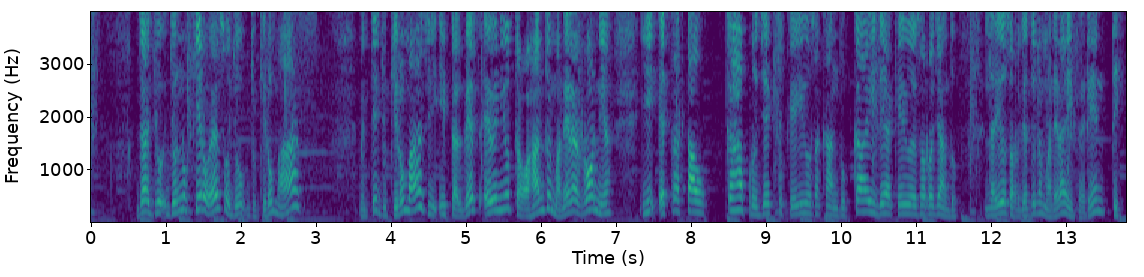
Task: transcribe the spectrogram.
O sea, yo, yo no quiero eso, yo, yo quiero más. ¿Me entiendes? Yo quiero más y, y tal vez he venido trabajando de manera errónea y he tratado cada proyecto que he ido sacando, cada idea que he ido desarrollando, la he ido desarrollando de una manera diferente.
